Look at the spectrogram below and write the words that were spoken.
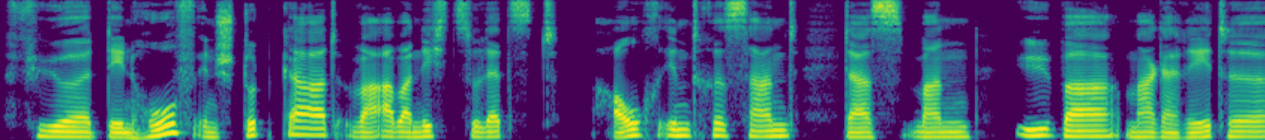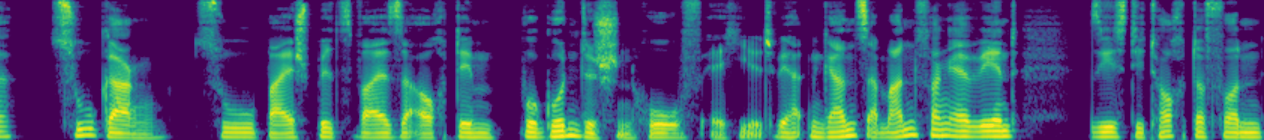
Für den Hof in Stuttgart war aber nicht zuletzt auch interessant, dass man über Margarete Zugang zu beispielsweise auch dem burgundischen Hof erhielt. Wir hatten ganz am Anfang erwähnt, sie ist die Tochter von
